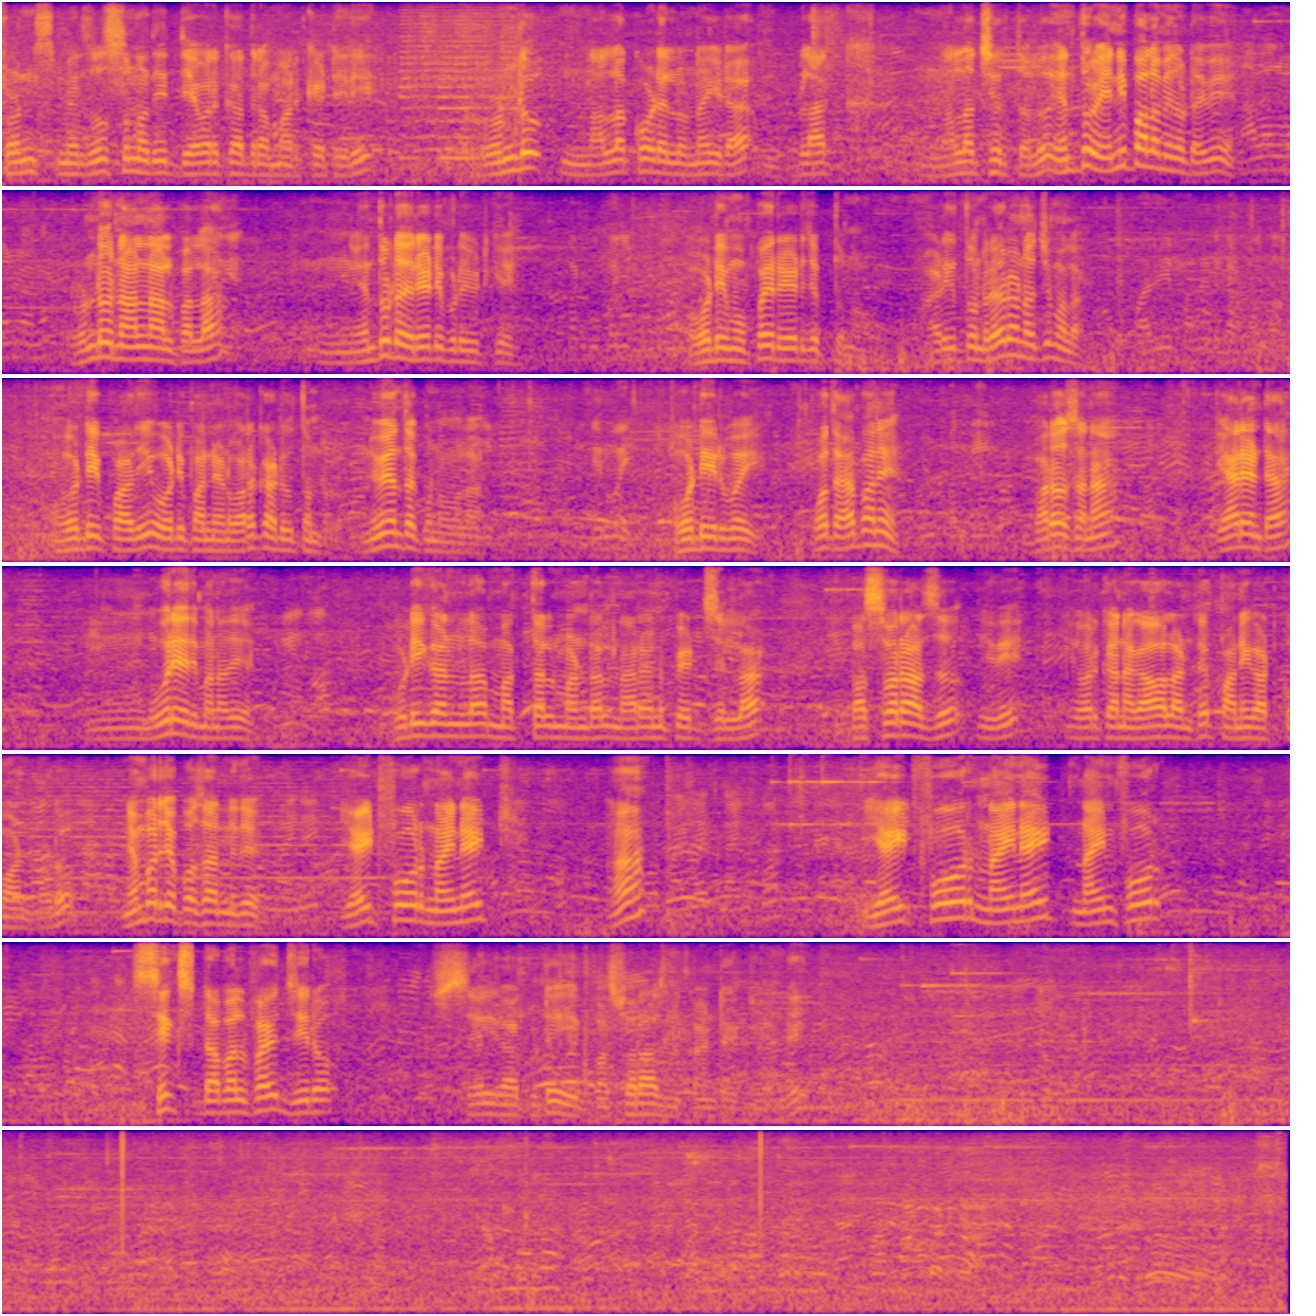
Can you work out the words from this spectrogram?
Friends మీరు చూస్తున్నది Devarakadra market ఇది. రెండు నల్ల కోడెలు ఉన్నాయి ఇక్కడ బ్లాక్ నల్ల చిరుతలు. ఎంత ఎన్ని పళ్ళ మీద ఉంటాయి రెండు నాలుగు నాలుగు పళ్ళ ఎంత ఉంటుంది రేట్ ఇప్పుడు వీటికి? ఒకటి ముప్పై రేటు చెప్తున్నావు. అడుగుతుండ్రు ఎవరైనా వచ్చి మళ్ళా? ఒకటి పది ఒకటి పన్నెండు వరకు అడుగుతుండ్రు. నువ్వేం తక్కువ మళ్ళా? ఒకటి ఇరవై. పోతా పని? భరోసానా? గ్యారెంటా? ఊరేది మనది. గుడిగండ్ల మత్తల్ మండల్ నారాయణపేట జిల్లా. బస్వరాజు ఇవి ఎవరికైనా కావాలంటే పని కట్టుకో అంటున్నాడు. నెంబర్ చెప్పు సార్ నీది. Eight four nine eight eight four nine eight nine four six double five zero. Cell కాకుంటే ఈ బస్వరాజుని కాంటాక్ట్ చేయండి.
